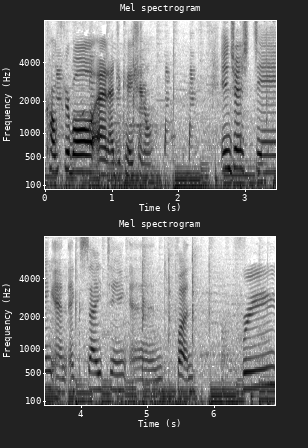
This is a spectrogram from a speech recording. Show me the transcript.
comfortable, and educational. Interesting and exciting and fun. Free,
